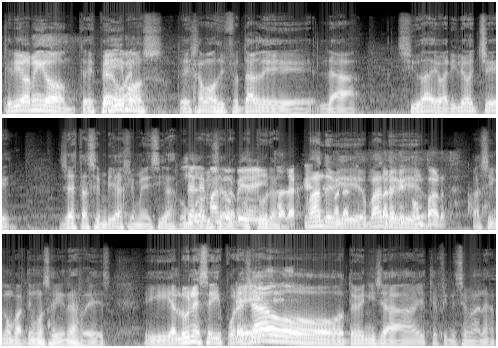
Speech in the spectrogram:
Querido amigo, te despedimos, te dejamos disfrutar de la ciudad de Bariloche. Ya estás en viaje, me decías, rumbo ya a Villa de la Mande video, mande video. Así compartimos ahí en las redes. ¿Y el lunes seguís por allá o te venís ya este fin de semana?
